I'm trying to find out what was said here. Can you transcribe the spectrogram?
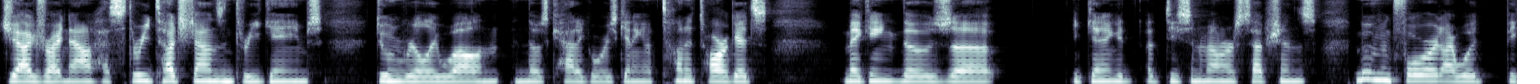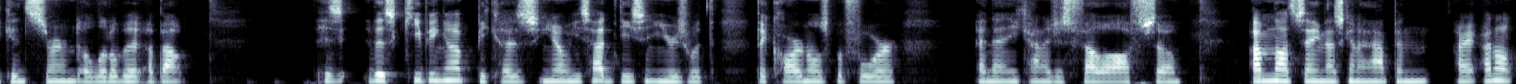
Jags right now. Has three touchdowns in three games, doing really well in, in those categories, getting a ton of targets, making those uh, getting a, a decent amount of receptions. Moving forward, I would be concerned a little bit about his this keeping up because you know he's had decent years with the Cardinals before, and then he kind of just fell off. So I'm not saying that's gonna happen. I, I don't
